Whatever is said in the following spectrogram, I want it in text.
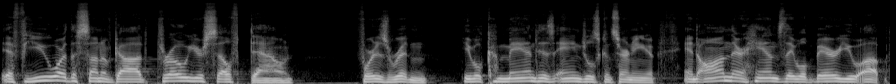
If you are the Son of God, throw yourself down. For it is written, He will command His angels concerning you, and on their hands they will bear you up,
